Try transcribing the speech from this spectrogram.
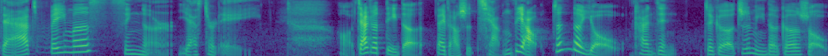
that famous singer yesterday。哦，加个底的代表是强调真的有看见这个知名的歌手。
